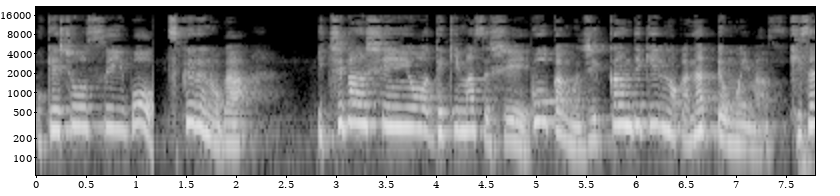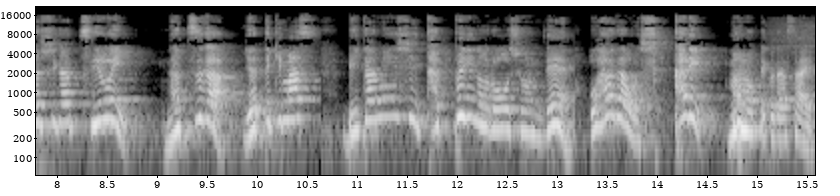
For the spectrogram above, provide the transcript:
お化粧水を作るのが一番信用できますし、効果も実感できるのかなって思います。日差しが強い夏がやってきます。ビタミン C たっぷりのローションでお肌をしっかり守ってください。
